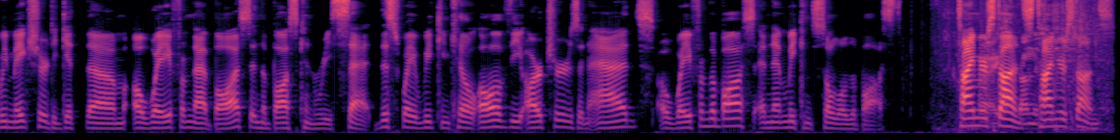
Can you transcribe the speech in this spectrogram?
We make sure to get them away from that boss and the boss can reset. This way we can kill all of the archers and ads away from the boss and then we can solo the boss. Time your Alright, stuns. Time your stuns.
